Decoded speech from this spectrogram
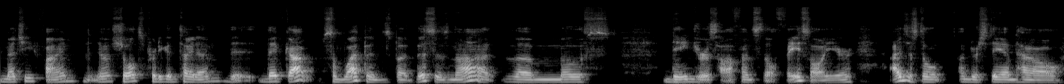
Metchie, fine. You know, Schultz, pretty good tight end. They've got some weapons, but this is not the most dangerous offense they'll face all year. I just don't understand how.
